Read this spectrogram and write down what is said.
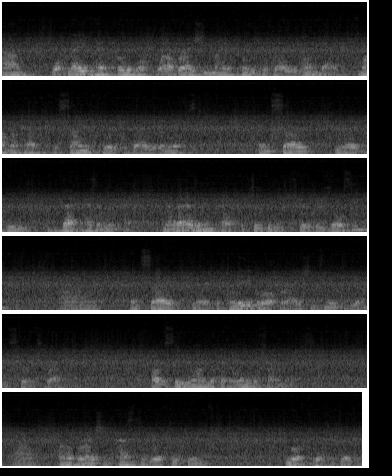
um, what may have what, what operation may have political value one day might not have the same political value the next. And so, you know, the, that has an impact. Now that has an impact particularly through resourcing. Um, and so, you know, the political operations need to be understood as well. Obviously, we want to look at the legal frameworks. Um, an operation has to work within law enforcement legal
